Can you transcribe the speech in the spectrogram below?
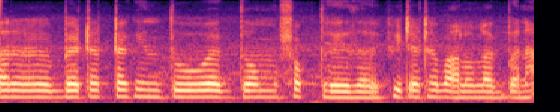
আর ব্যাটারটা কিন্তু একদম শক্ত হয়ে যাবে পিঠাটা ভালো লাগবে না।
